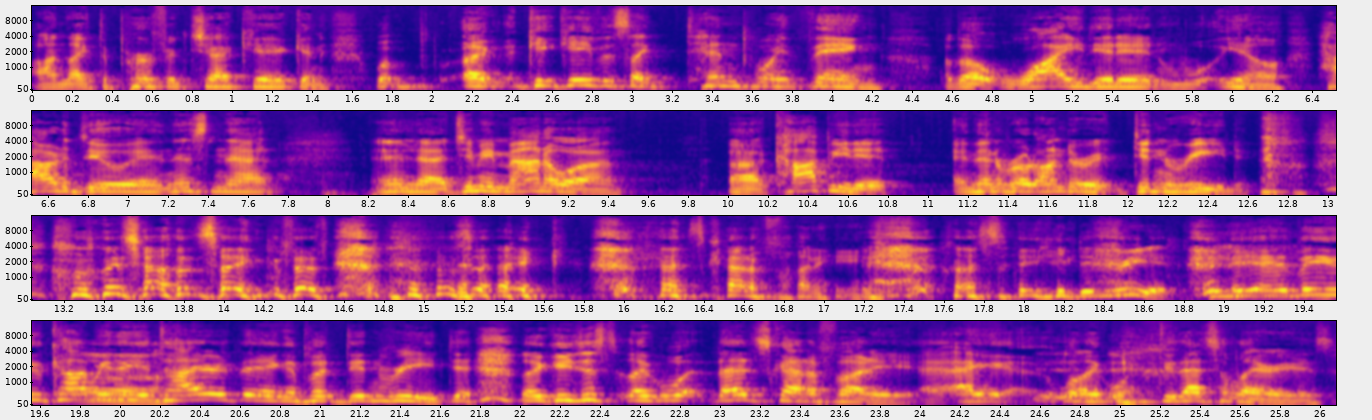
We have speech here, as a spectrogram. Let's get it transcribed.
on like the perfect check kick and what gave this like ten point thing about why he did it and you know how to do it and this and that. And uh, Jimi Manuwa uh, copied it and then wrote under it didn't read which I was like, that, I was like that's kind of funny I was like, He didn't read it. yeah, but he copied the entire thing and put didn't read. Like he just like what? That's kind of funny. I, well, like what- dude, that's hilarious.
